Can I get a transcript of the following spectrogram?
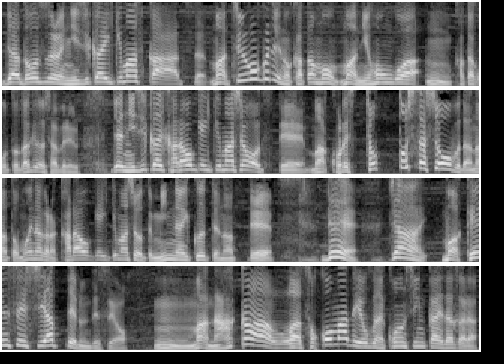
じゃあどうする？二次会行きますかつって。まあ中国人の方も、まあ日本語は、うん、片言だけど喋れる。じゃあ二次会カラオケ行きましょうつって、まあこれちょっとした勝負だなと思いながらカラオケ行きましょうってみんな行くってなって、で、じゃあ、まあ、牽制し合ってるんですよ。うん。まあ、仲はそこまで良くない。懇親会だから。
